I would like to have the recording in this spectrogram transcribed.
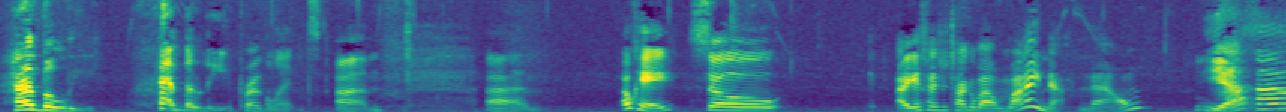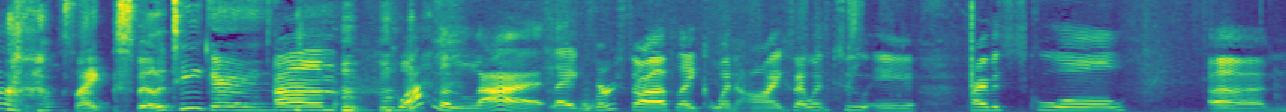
heavily, heavily prevalent. Um, um, okay, so I guess I should talk about mine now. Yeah. I was like, spill the tea, girl. Um, well, I have a lot. Like, first off, like when I, because I went to a private school, um,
